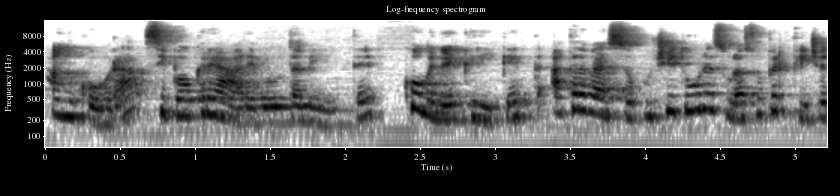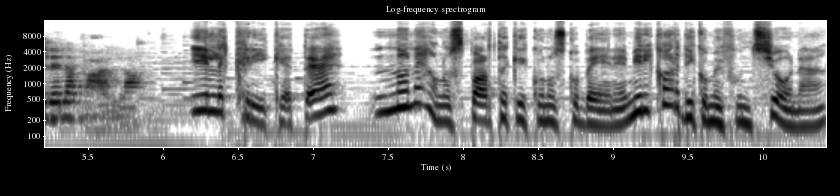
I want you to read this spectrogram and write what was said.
Ancora si può creare volutamente, come nel cricket, attraverso cuciture sulla superficie della palla. Il cricket, eh? Non è uno sport che conosco bene, mi ricordi come funziona?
